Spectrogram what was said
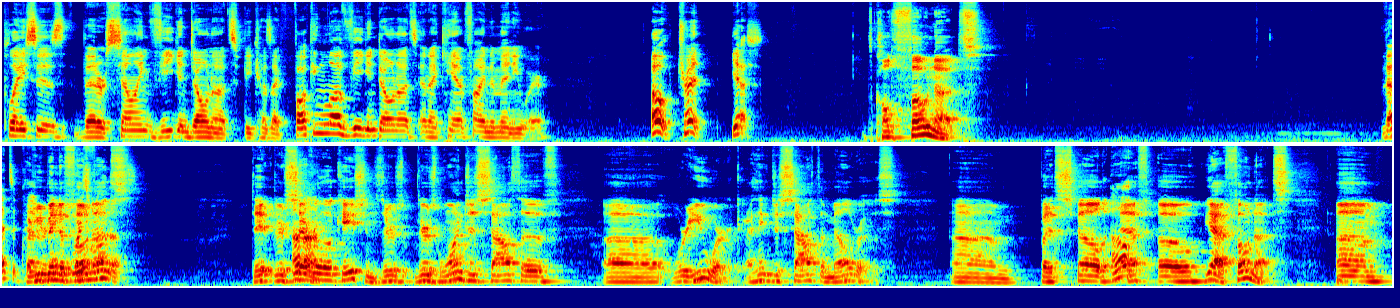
places that are selling vegan donuts because I fucking love vegan donuts and I can't find them anywhere. Oh, Trent, yes. It's called faux nuts. That's a Have you been to name. faux nuts? They, there's Uh-uh. several locations. There's there's one just south of uh, where you work. I think just south of Melrose. Um, but it's spelled Oh. F O. Yeah, faux nuts. Um,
